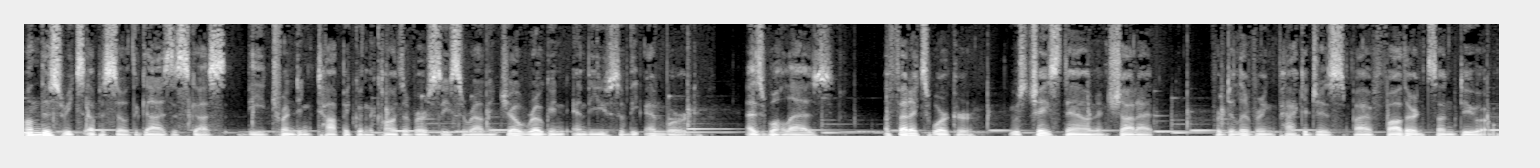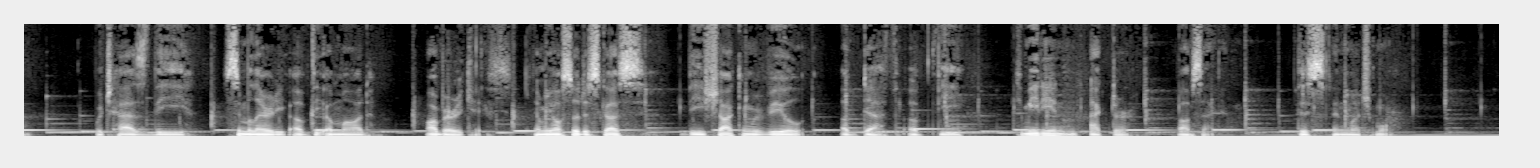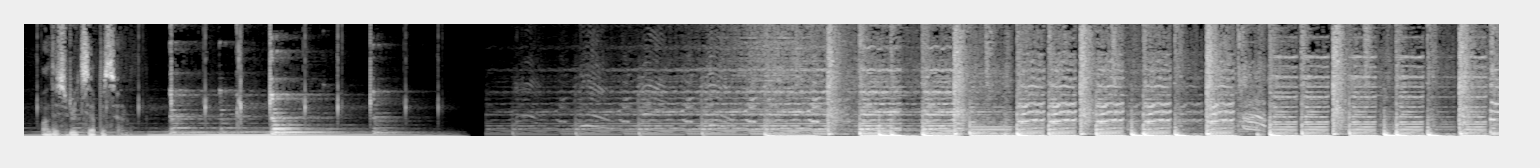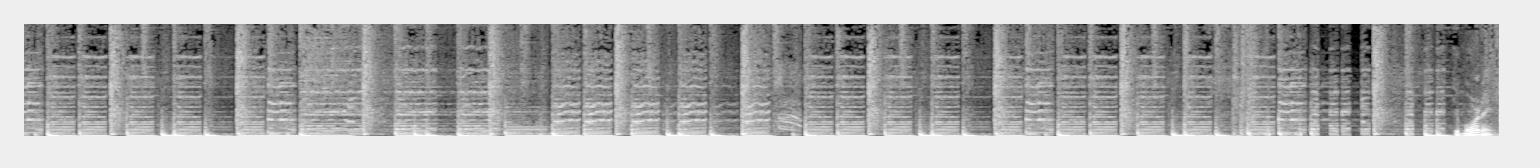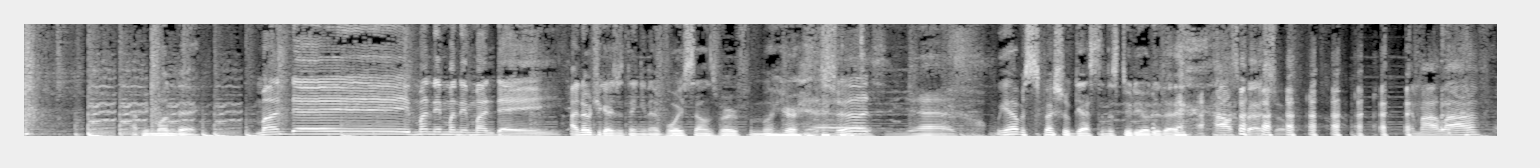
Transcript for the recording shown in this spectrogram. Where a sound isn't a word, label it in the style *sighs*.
On this week's episode, the guys discuss the trending topic and the controversy surrounding Joe Rogan and the use of the N word, as well as a FedEx worker who was chased down and shot at for delivering packages by a father and son duo, which has the similarity of the Ahmaud Arbery case. And we also discuss the shocking reveal of death of the comedian actor Bob Saget. This and much more on this week's episode. Good morning. Happy Monday. Monday, Monday, Monday, Monday. I know what you guys are thinking. That voice sounds very familiar. *laughs* Should Yes. We have a special guest in the studio today. *laughs* how special? Am I alive?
